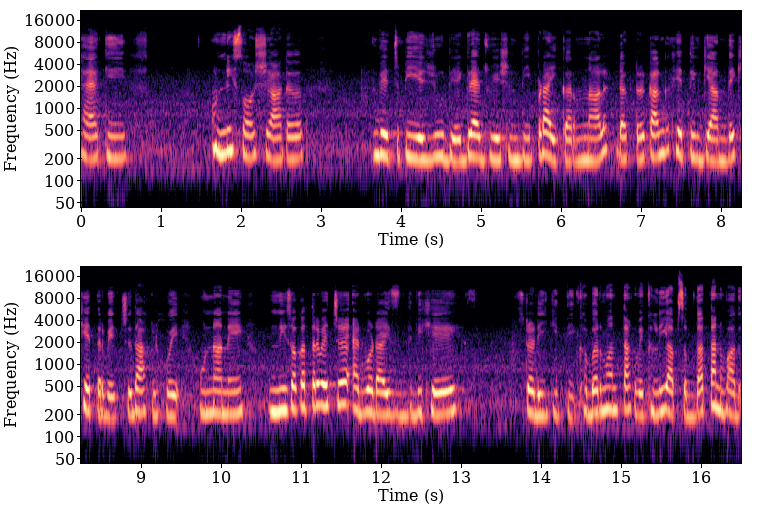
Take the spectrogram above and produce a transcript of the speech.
ਹੈ ਕਿ 1966 ਵਿੱਚ ਪੀਏਯੂ ਦੇ ਗ੍ਰੈਜੂਏਸ਼ਨ ਦੀ ਪੜ੍ਹਾਈ ਕਰਨ ਨਾਲ ਡਾਕਟਰ ਕੰਗ ਖੇਤੀ ਵਿਗਿਆਨ ਦੇ ਖੇਤਰ ਵਿੱਚ ਦਾਖਲ ਹੋਏ। ਉਹਨਾਂ ਨੇ 1971 ਵਿੱਚ ਐਡਵਰਟਾਈਜ਼ ਵਿਖੇ ਸਟੱਡੀ ਕੀਤੀ। ਖਬਰ ਨੂੰ ਅੰਤ ਤੱਕ ਵੇਖਣ ਲਈ ਆਪ ਸਭ ਦਾ ਧੰਨਵਾਦ।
